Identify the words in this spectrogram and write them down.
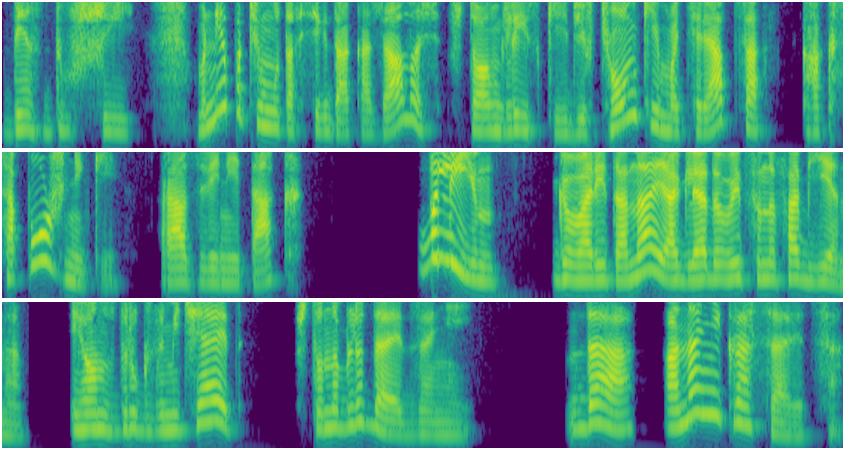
без души. Мне почему-то всегда казалось, что английские девчонки матерятся как сапожники. Разве не так?» «Блин!» — говорит она и оглядывается на Фабьена. И он вдруг замечает, что наблюдает за ней. Да, она не красавица.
